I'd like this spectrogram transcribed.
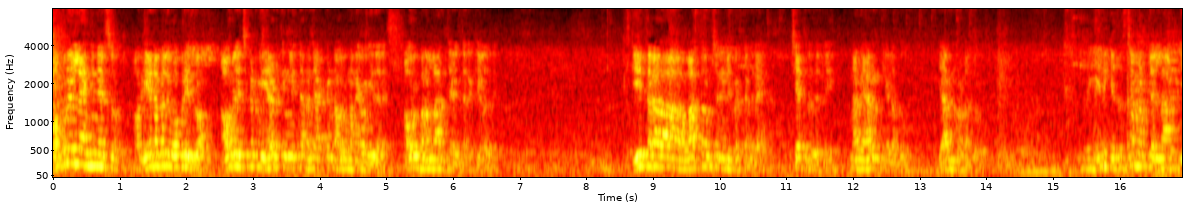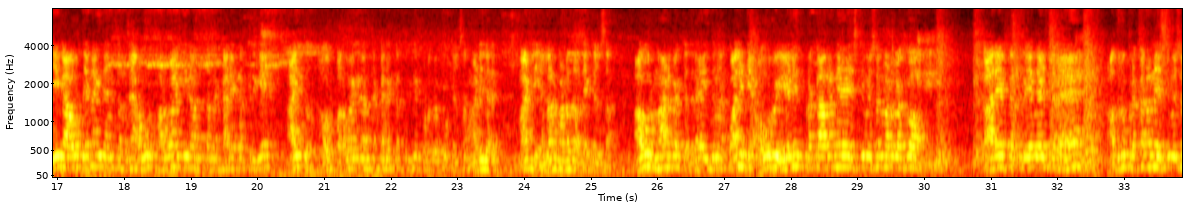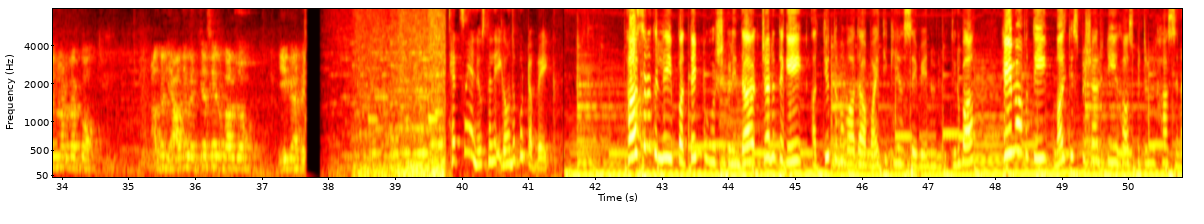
ಒಬ್ರು ಇಲ್ಲ ಇಂಜಿನಿಯರ್ಸ್ ಅವ್ರು ಎ ಡಬಲ್ ಒಬ್ರು ಇದ್ರು. ಅವರು ಹೆಚ್ಚು ಕಡಿಮೆ ಎರಡು ತಿಂಗಳಿಂದ ರಜಾ ಹಾಕೊಂಡು ಅವ್ರ ಮನೆಗೆ ಹೋಗಿದ್ದಾರೆ. ಅವರು ಬರಲ್ಲ ಅಂತ ಹೇಳ್ತಾರೆ ಕೇಳಿದ್ರೆ. ಈ ತರ ವಾಸ್ತವಾಂಶ ನಡಿಬೇಕಾದ್ರೆ ಕ್ಷೇತ್ರದಲ್ಲಿ ನಾವು ಯಾರನ್ನು ಕೇಳೋದು ಯಾರನ್ನು ಮಾಡೋದು? ಕೆಲಸ ಮಾಡ್ತಿಲ್ಲ ಈಗ ಅವ್ರದ್ದು ಏನಾಗಿದೆ ಅಂತಂದ್ರೆ ಅವ್ರ ಪರವಾಗಿರೋ ಕಾರ್ಯಕರ್ತರಿಗೆ ಆಯ್ತು. ಅವ್ರ ಅಂತ ಕಾರ್ಯಕರ್ತರಿಗೆ ಕೊಡಬೇಕು ಕೆಲಸ ಮಾಡಿದ್ದಾರೆ. ಮಾಡ್ಲಿ. ಎಲ್ಲರೂ ಮಾಡೋದು ಅದೇ ಕೆಲಸ. ಅವ್ರು ಮಾಡ್ಬೇಕಾದ್ರೆ ಇದನ್ನ ಕ್ವಾಲಿಟಿ ಅವರು ಹೇಳಿದ ಪ್ರಕಾರನೇ ಎಸ್ಟಿಮೇಷನ್ ಮಾಡಬೇಕು. ಕಾರ್ಯಕರ್ತರು ಏನ್ ಹೇಳ್ತಾರೆ ಅದ್ರ ಪ್ರಕಾರನೇ ಎಸ್ಟಿಮೇಷನ್ ಮಾಡಬೇಕು. ಅದ್ರಲ್ಲಿ ಯಾವುದೇ ವ್ಯತ್ಯಾಸ ಇರಬಾರ್ದು. ಈಗ ಹೆಚ್ಚಿನ ನ್ಯೂಸ್ನಲ್ಲಿ ಈಗ ಒಂದು ಪುಟ್ಟ ಬ್ರೇಕ್. ಹಾಸನದಲ್ಲಿ ಇಪ್ಪತ್ತೆಂಟು ವರ್ಷಗಳಿಂದ ಜನತೆಗೆ ಅತ್ಯುತ್ತಮವಾದ ವೈದ್ಯಕೀಯ ಸೇವೆಯನ್ನು ನೀಡುತ್ತಿರುವ Hemavathi multi speciality hospital Hassan.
